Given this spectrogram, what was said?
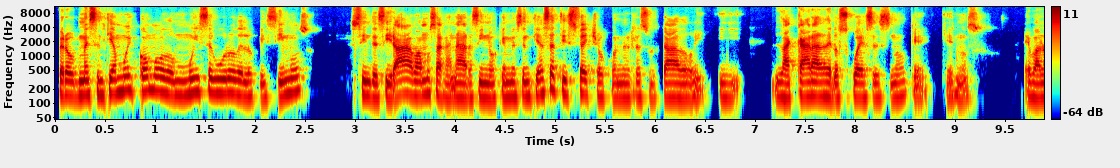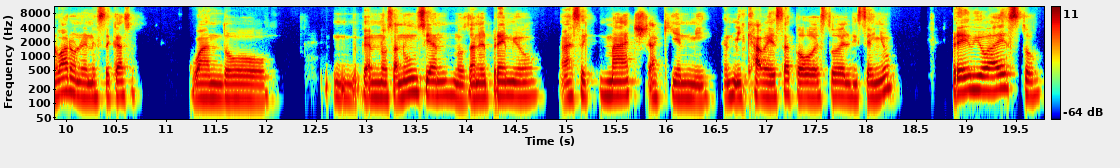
pero me sentía muy cómodo, muy seguro de lo que hicimos, sin decir, ah, vamos a ganar, sino que me sentía satisfecho con el resultado y, la cara de los jueces, ¿no? Que, que nos evaluaron en este caso. Cuando nos anuncian, nos dan el premio, hace match aquí en mi, en mi cabeza todo esto del diseño. Previo a esto,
